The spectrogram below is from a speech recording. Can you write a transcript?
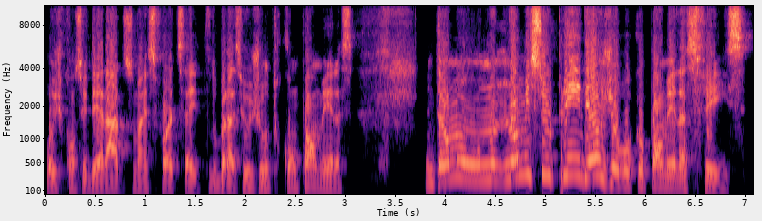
hoje considerados mais fortes aí do Brasil, junto com o Palmeiras. Então não, não me surpreendeu o jogo que o Palmeiras fez.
